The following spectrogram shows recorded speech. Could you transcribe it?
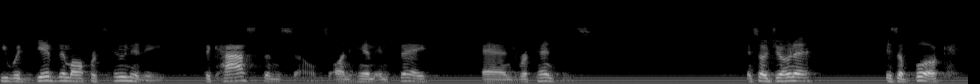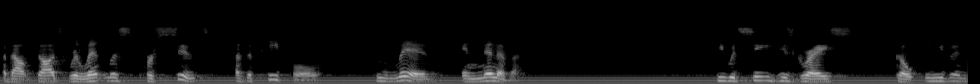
He would give them opportunity to cast themselves on Him in faith and repentance. And so Jonah is a book about God's relentless pursuit of the people who live in Nineveh. He would see His grace go even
